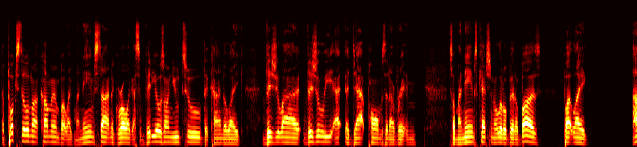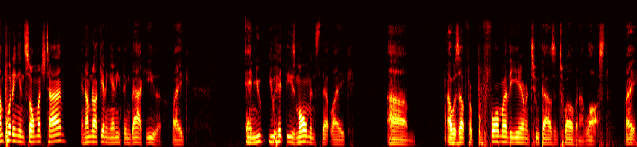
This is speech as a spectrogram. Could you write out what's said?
The book's still not coming, but like my name's starting to grow. I got some videos on YouTube that kind of like visualize, visually adapt poems that I've written. So my name's catching a little bit of buzz, but like I'm putting in so much time, and I'm not getting anything back either. Like and you you hit these moments that like um I was up for performer of the year in 2012 and I lost right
